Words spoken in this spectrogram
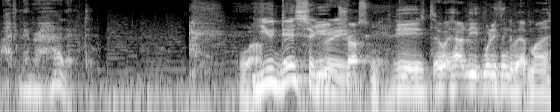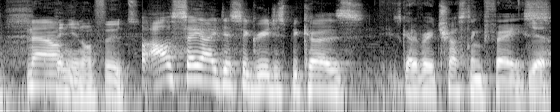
I've never had it. Well, You disagree. You trust me. Do you, how do you, what do you think about my Now- opinion on foods? I'll say I disagree just because he's got a very trusting face. Yeah.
